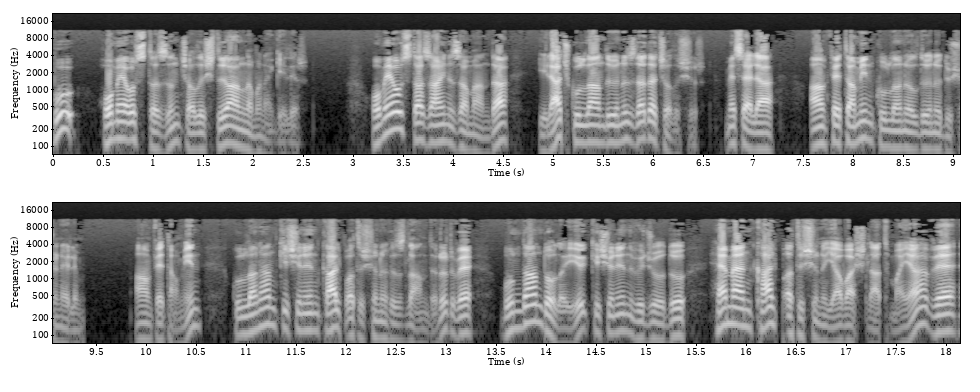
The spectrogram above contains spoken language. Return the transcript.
Bu homeostazın çalıştığı anlamına gelir. Homeostaz aynı zamanda ilaç kullandığınızda da çalışır. Mesela amfetamin kullanıldığını düşünelim. Amfetamin, kullanan kişinin kalp atışını hızlandırır ve bundan dolayı kişinin vücudu hemen kalp atışını yavaşlatmaya ve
